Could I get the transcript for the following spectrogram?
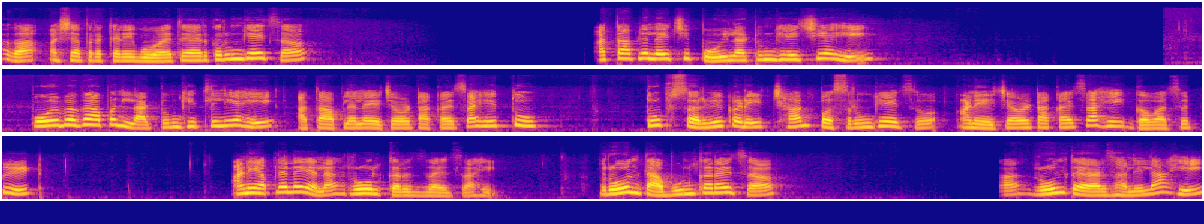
बघा अशा प्रकारे गोळा तयार करून घ्यायचा. आता आपल्याला याची पोळी लाटून घ्यायची आहे. पोळी बघा आपण लाटून घेतलेली आहे. आता आपल्याला याच्यावर टाकायचं आहे तूप. तूप सर्वीकडे छान पसरून घ्यायचं आणि याच्यावर टाकायचं आहे गव्हाचं पीठ. आणि आपल्याला याला रोल करत जायचं आहे. रोल दाबून करायचा. रोल तयार झालेला आहे.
